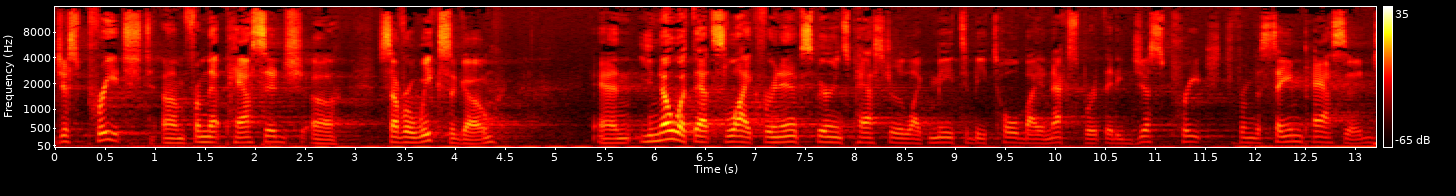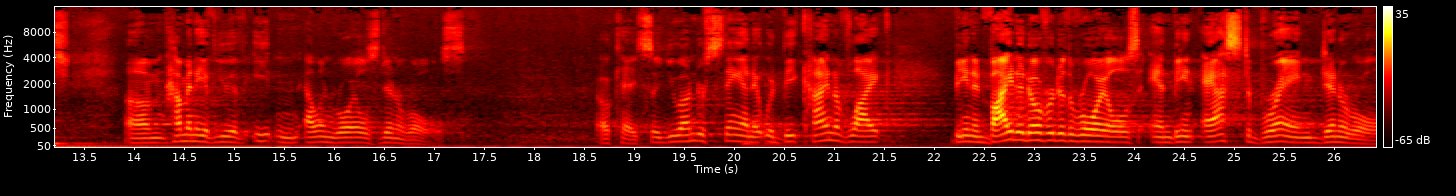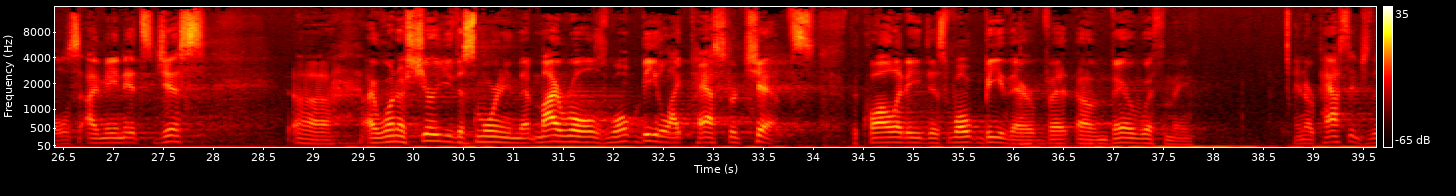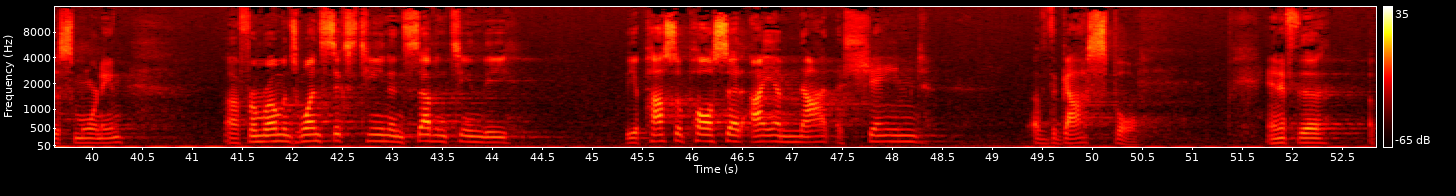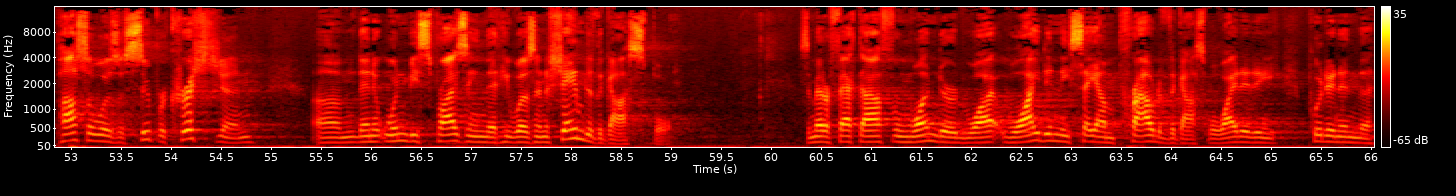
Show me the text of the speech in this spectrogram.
just preached um, from that passage uh, several weeks ago. And you know what that's like for an inexperienced pastor like me to be told by an expert that he just preached from the same passage. Um, how many of you have eaten Ellen Royal's dinner rolls? Okay, so you understand it would be kind of like being invited over to the Royals and being asked to bring dinner rolls. I mean, it's just uh, I want to assure you this morning that my rolls won't be like Pastor Chip's. The quality just won't be there, but um, bear with me. In our passage this morning, uh, from Romans 1 16 and 17, the, the Apostle Paul said, I am not ashamed of the gospel. And if the apostle was a super Christian, um, then it wouldn't be surprising that he wasn't ashamed of the gospel. As a matter of fact, I often wondered why, why didn't he say, I'm proud of the gospel? Why did he put it in the,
